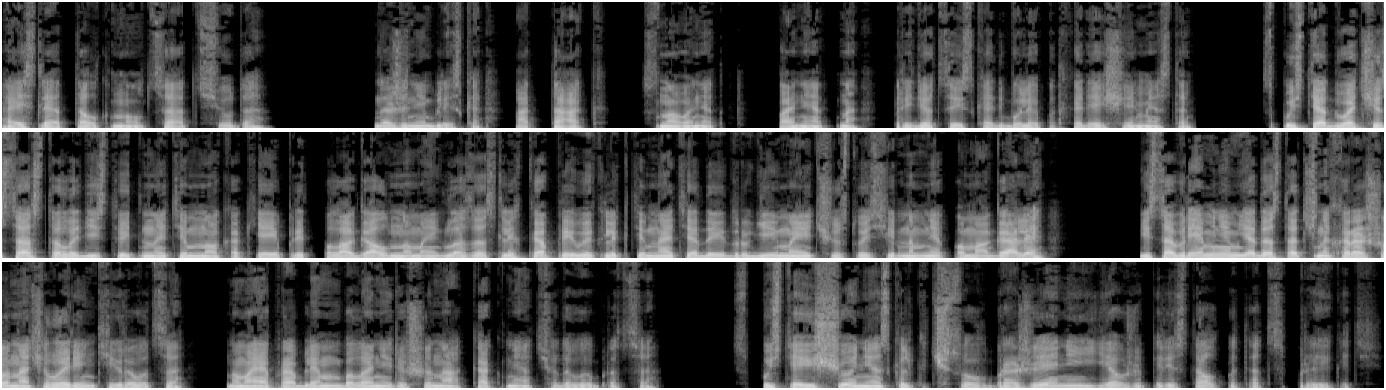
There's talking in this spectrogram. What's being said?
А если оттолкнуться отсюда? Даже не близко. А так? Снова нет. Понятно. Придется искать более подходящее место. Спустя два часа стало действительно темно, как я и предполагал, но мои глаза слегка привыкли к темноте, да и другие мои чувства сильно мне помогали. И со временем я достаточно хорошо начал ориентироваться, но моя проблема была не решена, как мне отсюда выбраться. Спустя еще несколько часов брожений я уже перестал пытаться прыгать.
